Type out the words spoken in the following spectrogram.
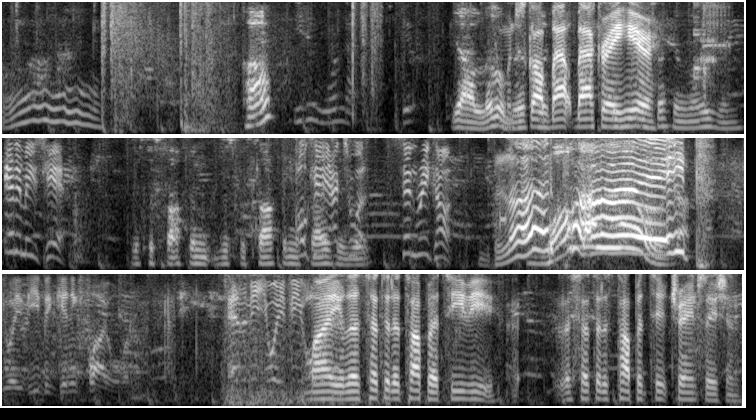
Ooh. Huh? You didn't warn that. Yeah, a little Someone bit. just got like back back right here. Seconds. Enemies here. Just to soften, just to soften the Okay, size of actual. it. Send recon. Blood Whoa! pipe. UAV beginning flyover. Enemy UAV My, let's head to the top of TV. Let's head to the top of t train station.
